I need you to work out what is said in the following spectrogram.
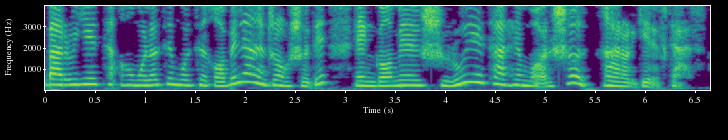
بر روی تعاملات متقابل انجام شده هنگام شروع طرح مارشال قرار گرفته است.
